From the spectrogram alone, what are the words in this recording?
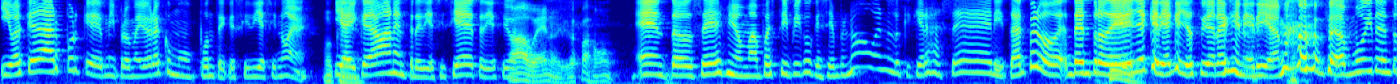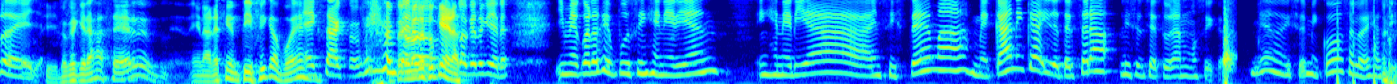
iba a quedar porque mi promedio era como, ponte que sí, 19. Ok. Y ahí quedaban entre 17, 18. Ah, bueno, ibas pajón. Entonces mi mamá pues típico que siempre, no, bueno, lo que quieras hacer y tal, pero dentro de Sí. ella quería que yo estudiara ingeniería, ¿no? O sea, muy dentro de ella. Sí, lo que quieras hacer en área científica, pues. Exacto. sí, Pero lo que tú quieras. Lo que tú quieras. Y me acuerdo que puse ingeniería en, ingeniería en sistemas, mecánica y de tercera licenciatura en música. Bien, hice mi cosa, lo dejé así.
